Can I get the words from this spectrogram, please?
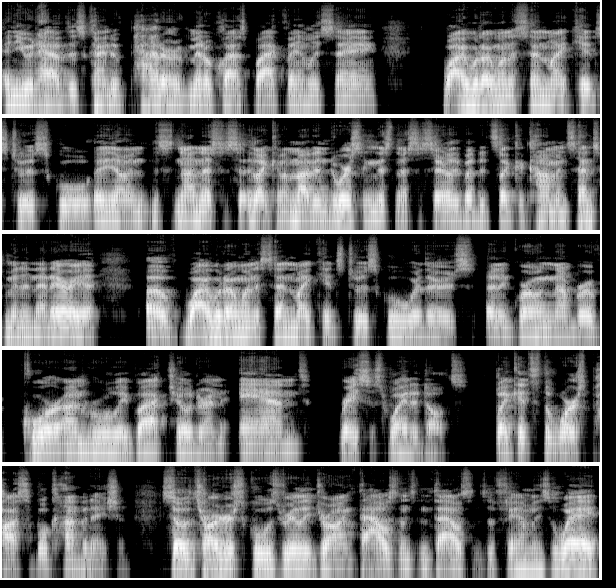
And you would have this kind of pattern of middle class black families saying, why would I want to send my kids to a school? Eh, you know, and it's not necessarily like I'm not endorsing this necessarily, but it's like a common sentiment in that area of why would I want to send my kids to a school where there's a growing number of poor, unruly black children and racist white adults? Like it's the worst possible combination. So charter schools really drawing thousands and thousands of families away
